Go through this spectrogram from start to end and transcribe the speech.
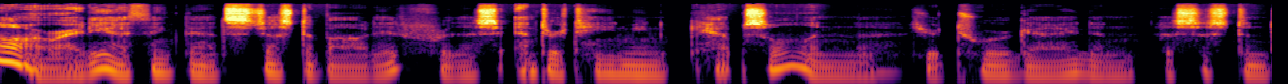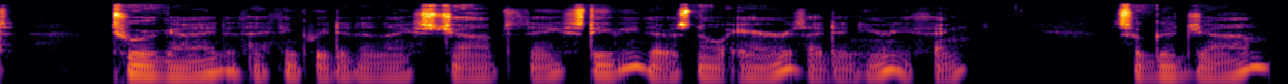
alrighty, I think that's just about it for this entertaining capsule and uh, your tour guide and assistant tour guide. I think we did a nice job today, Stevie. There was no errors. I didn't hear anything. So good job.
